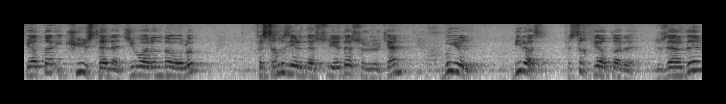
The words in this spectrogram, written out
fiyatlar 200 TL civarında olup fıstığımız yerinde yerde sürünürken bu yıl biraz fıstık fiyatları düzeldi.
